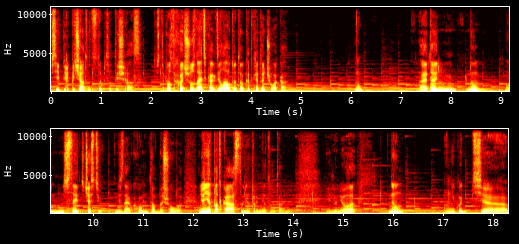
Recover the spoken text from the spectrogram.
все перепечатают 100-500 тысяч раз. То есть ты просто хочешь узнать, как дела вот этого конкретного чувака. Ну, а это, ну, да. ну он не состоит частью, не знаю, какого-нибудь там большого... У него нет подкаста, у него, например, нету там... Или у него... Ну, он какой-нибудь... Э,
